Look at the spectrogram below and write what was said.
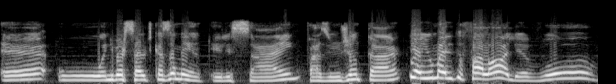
é o aniversário de casamento. Eles saem, fazem um jantar, e aí o marido fala: Olha, vou,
